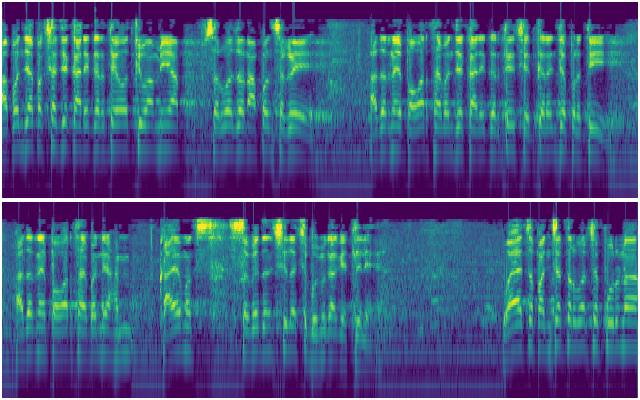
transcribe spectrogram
आपण ज्या पक्षाचे कार्यकर्ते आहोत किंवा मी आप- सर्वजण आपण सगळे आदरणीय पवार साहेबांचे कार्यकर्ते शेतकऱ्यांच्या प्रती आदरणीय पवार साहेबांनी हम कायमच संवेदनशील अशी भूमिका घेतलेली आहे. वयाचं पंच्याहत्तर वर्ष पूर्ण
